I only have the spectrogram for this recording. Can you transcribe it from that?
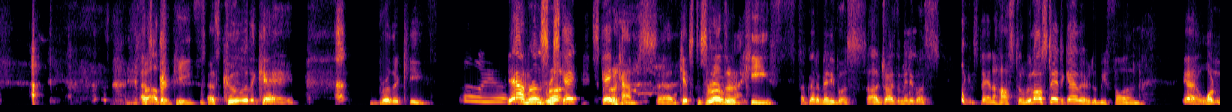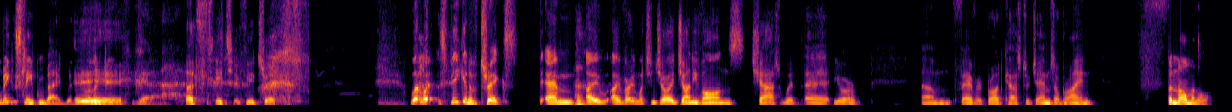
Father Keith. That's cool with a K. Brother Keith. Oh yeah. Yeah, I'm running some Bro- skate skate camps. Uh, kids can stay Brother overnight. Keith. I've got a minibus. I'll drive the minibus. They can stay in a hostel. We'll all stay together. It'll be fun. Yeah, one big sleeping bag with. Keith. Yeah. Let's teach you a few tricks. Well, well, speaking of tricks, um, I I very much enjoyed Johnny Vaughan's chat with uh, your um favorite broadcaster James O'Brien. Phenomenal.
